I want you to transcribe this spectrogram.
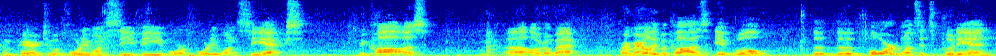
compared to a 41CV or a 41CX because, uh, I'll go back, primarily because it will, the, the board once it's put in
